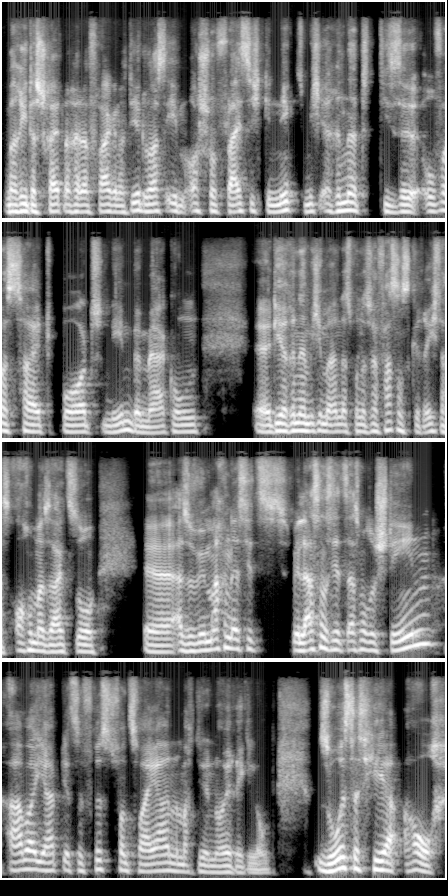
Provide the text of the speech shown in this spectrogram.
Marie, das schreit nach einer Frage nach dir. Du hast eben auch schon fleißig genickt. Mich erinnert diese Oversight Board Nebenbemerkungen, äh, die erinnern mich immer an das Bundesverfassungsgericht, das auch immer sagt so, also wir machen das jetzt, wir lassen das jetzt erstmal so stehen, aber ihr habt jetzt eine Frist von zwei Jahren und macht ihr eine Neuregelung. So ist das hier auch.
